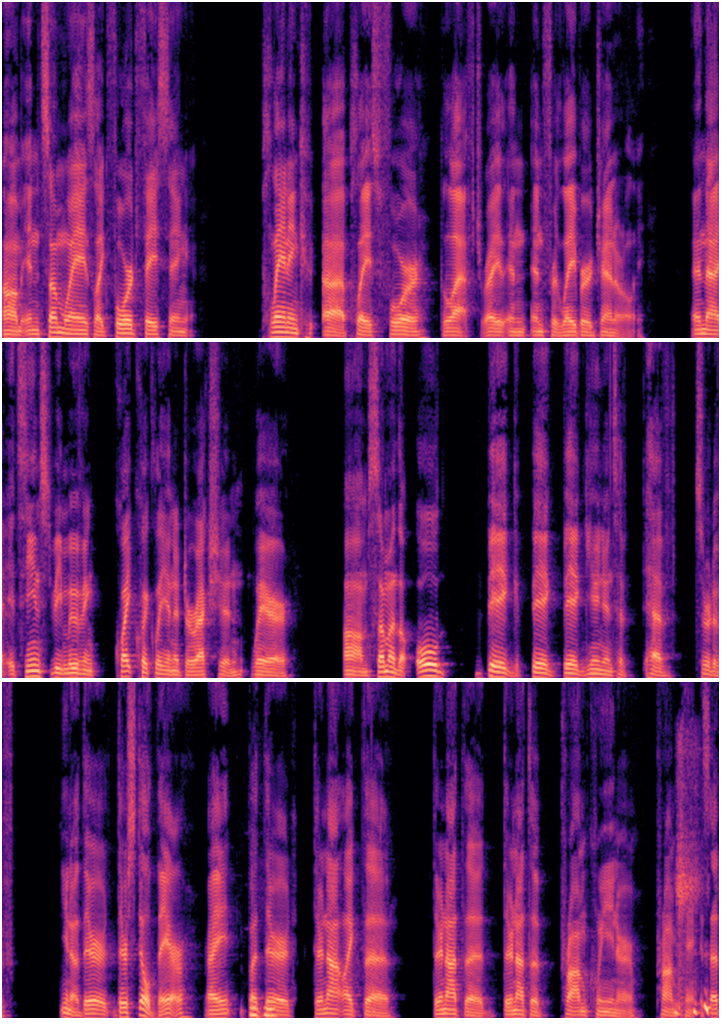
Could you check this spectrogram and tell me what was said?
um, in some ways like forward-facing planning uh, place for the left, right, and and for labor generally, and that it seems to be moving quite quickly in a direction where um, some of the old big, big, big unions have have sort of you know they're they're still there right? But mm-hmm. they're they're not like the they're not the they're not the prom queen or prom king. Is that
